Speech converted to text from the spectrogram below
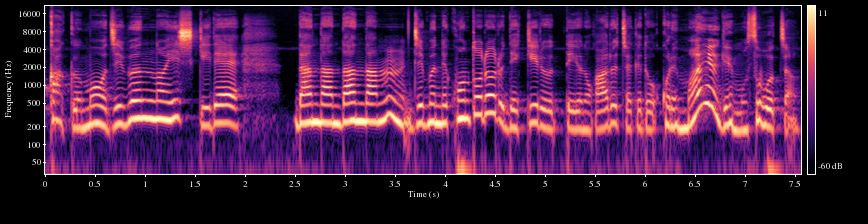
角も自分の意識でだんだんだんだん自分でコントロールできるっていうのがあるっちゃけどこれ眉毛もそうじゃん。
